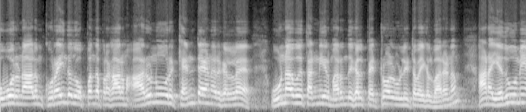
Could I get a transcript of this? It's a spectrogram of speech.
ஒவ்வொரு நாளும் குறைந்தது ஒப்பந்த பிரகாரம் அறுநூறு கண்டெய்னர்களில் உணவு தண்ணீர் மருந்துகள் பெட்ரோல் உள்ளிட்டவைகள் வரணும். ஆனால் எதுவுமே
